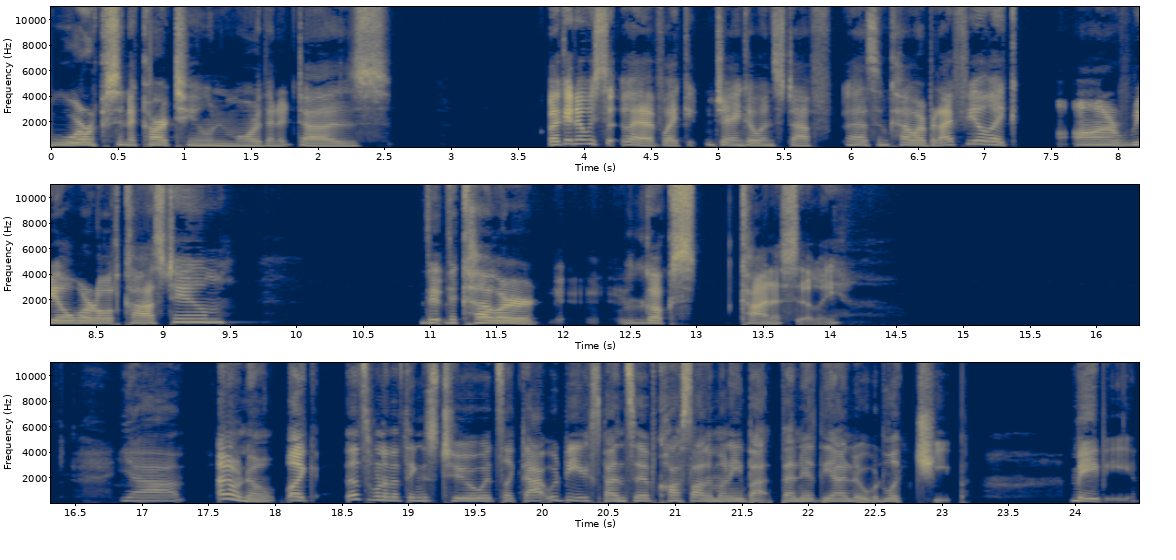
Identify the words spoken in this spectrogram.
works in a cartoon more than it does. Like I know we have like Jango and stuff has some color, but I feel like on a real world costume, the the color looks kind of silly. Yeah, I don't know. Like that's one of the things too. It's like that would be expensive, cost a lot of money, but then at the end it would look cheap. Maybe.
